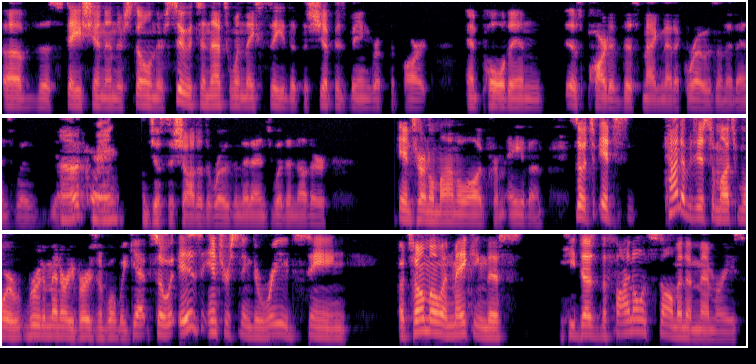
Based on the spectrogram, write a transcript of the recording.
of the station and they're still in their suits, and that's when they see that the ship is being ripped apart and pulled in as part of this magnetic rose, and it ends with you know, Okay. just a shot of the rose, and it ends with another internal monologue from Ava. So it's it's kind of just a much more rudimentary version of what we get. So it is interesting to read seeing Otomo in making this. He does the final installment of Memories,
